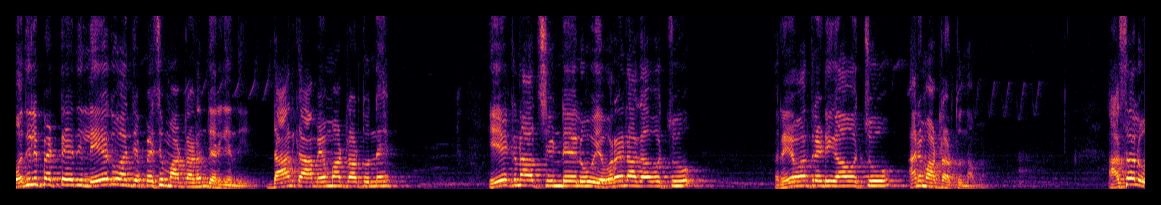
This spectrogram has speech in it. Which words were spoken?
వదిలిపెట్టేది లేదు అని చెప్పేసి మాట్లాడడం జరిగింది. దానికి ఆమె ఏం మాట్లాడుతుంది? ఏకనాథ్ షిండేలు ఎవరైనా కావచ్చు రేవంత్ రెడ్డి కావచ్చు అని మాట్లాడుతున్నాం. అసలు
